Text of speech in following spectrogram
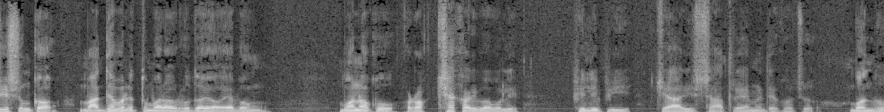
ଯୀଶୁଙ୍କ ମାଧ୍ୟମରେ ତୁମର ହୃଦୟ ଏବଂ ମନକୁ ରକ୍ଷା କରିବ ବୋଲି ଫିଲିପି ଚାରି ସାତରେ ଆମେ ଦେଖୁଛୁ। ବନ୍ଧୁ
